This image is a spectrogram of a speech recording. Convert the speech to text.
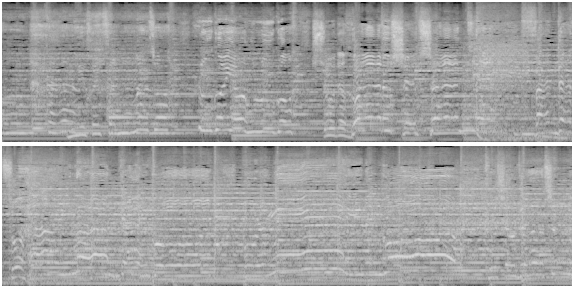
你会怎么做？如果有如果，说的话都是真的，犯的错还能改过，不让你难过，可笑的承诺，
